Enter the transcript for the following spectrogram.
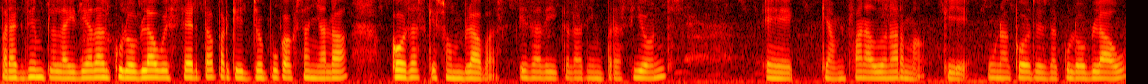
Per exemple, la idea del color blau és certa perquè jo puc assenyalar coses que són blaves, és a dir, que les impressions eh, que em fan adonar-me que una cosa és de color blau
